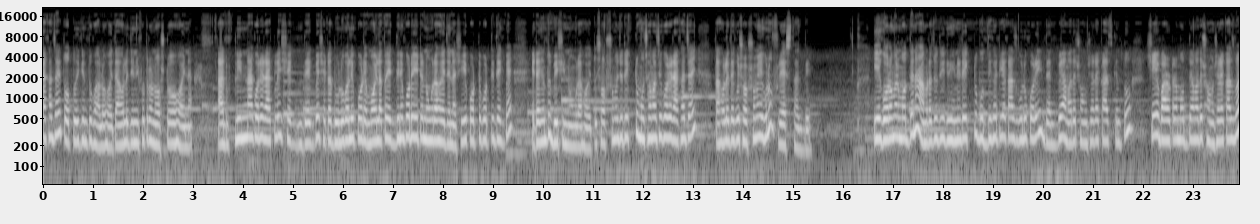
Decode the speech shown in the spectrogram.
রাখা যায় ততই কিন্তু ভালো হয়। তাহলে জিনিসপত্র নষ্টও হয় না। আর ক্লিন না করে রাখলে সে দেখবে সেটা ধুলোবালি পড়ে। ময়লা তো একদিনে পরে এটা নোংরা হয়ে যায় না। সে পড়তে পড়তে দেখবে এটা কিন্তু বেশি নোংরা হয়। তো সবসময় যদি একটু মোছামাছি করে রাখা যায়, তাহলে দেখবে সবসময় এগুলো ফ্রেশ থাকবে। এই গরমের মধ্যে না, আমরা যদি গৃহিণীরা একটু বুদ্ধি খাটিয়ে কাজগুলো করি, দেখবে আমাদের সংসারের কাজ কিন্তু সে বারোটার মধ্যে আমাদের সংসারের কাজ বা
